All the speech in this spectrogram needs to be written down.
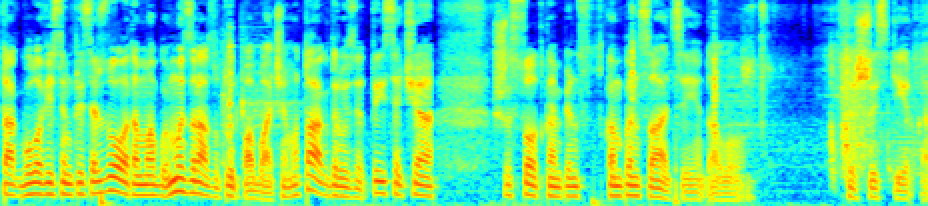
Так, було 8 тисяч золота, мабуть. Ми зразу тут побачимо. Так, друзі, 1600 компенс... компенсації дало. Це шестірка.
